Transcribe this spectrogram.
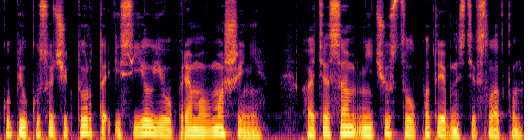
Купил кусочек торта и съел его прямо в машине. хотя сам не чувствовал потребности в сладком.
